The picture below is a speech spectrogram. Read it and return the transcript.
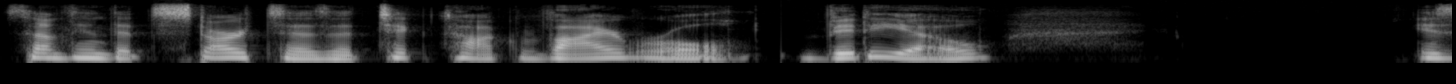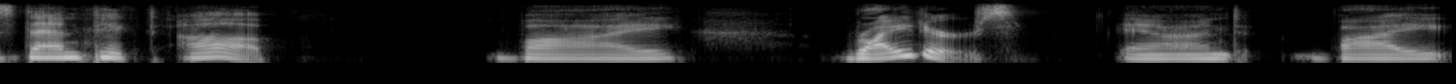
Something that starts as a TikTok viral video is then picked up by writers and by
